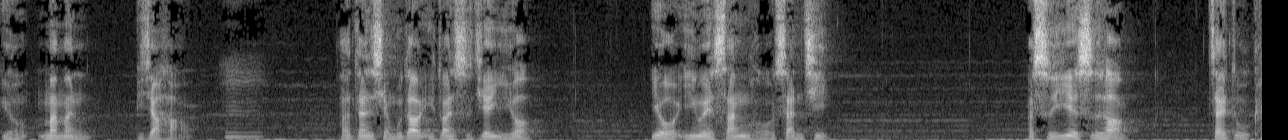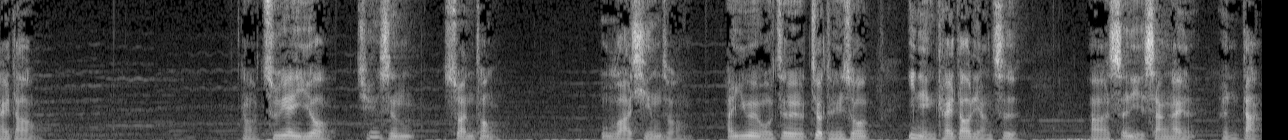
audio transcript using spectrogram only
有慢慢比较好。嗯。啊，但是想不到一段时间以后，又因为伤口疝气，啊，十一月四号再度开刀。啊，出院以后全身酸痛，无法行走。啊，因为我这就等于说一年开刀两次，啊，身体伤害很大，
